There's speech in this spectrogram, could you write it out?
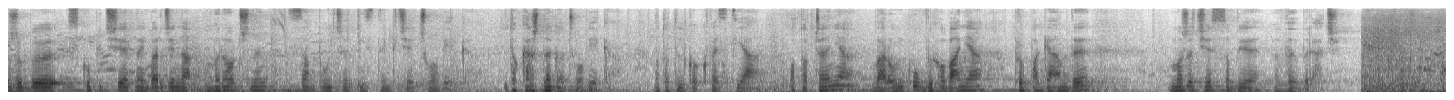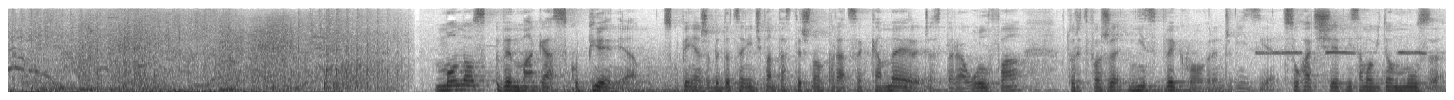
żeby skupić się jak najbardziej na mrocznym, zabójczym instynkcie człowieka. I to każdego człowieka, bo to tylko kwestia otoczenia, warunków, wychowania, propagandy. Możecie sobie wybrać. Monos wymaga skupienia. Skupienia, żeby docenić fantastyczną pracę kamery Jaspera Wolfa, który tworzy niezwykłą wręcz wizję. Wsłuchać się w niesamowitą muzę.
